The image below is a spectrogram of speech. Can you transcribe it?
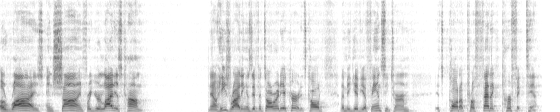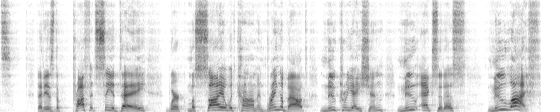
Arise and shine, for your light is come. Now, he's writing as if it's already occurred. It's called, let me give you a fancy term, it's called a prophetic perfect tense. That is, the prophets see a day where Messiah would come and bring about new creation, new exodus, new life.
